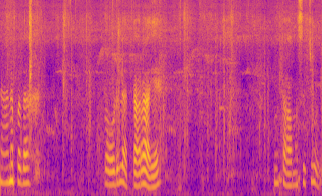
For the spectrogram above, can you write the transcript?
ഞാനിപ്പോൾ ഇതാ റോഡിലെത്താറായേ. ഒന്ന് താമസിച്ചു പോയി.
